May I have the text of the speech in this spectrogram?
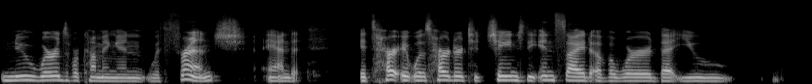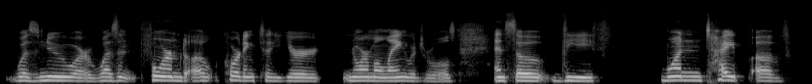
new words were coming in with French and it's hard it was harder to change the inside of a word that you was new or wasn't formed according to your normal language rules and so the one type of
